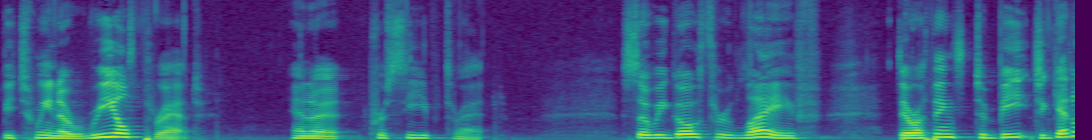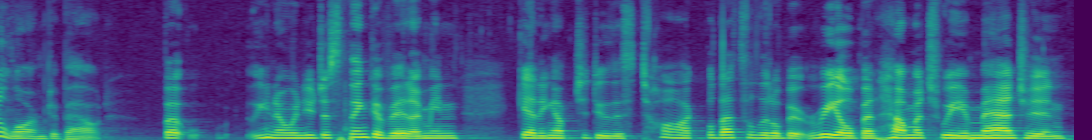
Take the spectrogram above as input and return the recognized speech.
between a real threat and a perceived threat. So we go through life, there are things to be to get alarmed about. But you know, when you just think of it, I mean, getting up to do this talk, well that's a little bit real, but how much we imagine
